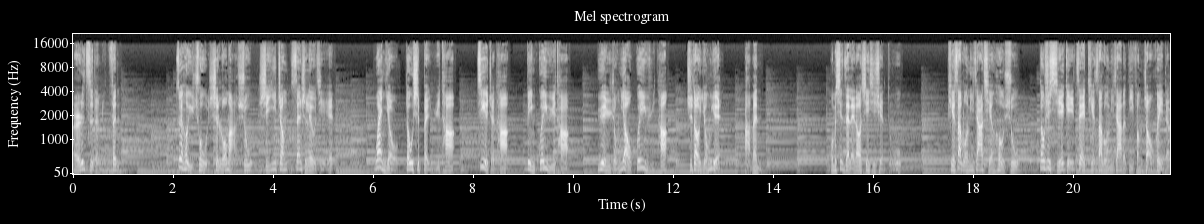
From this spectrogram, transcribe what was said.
儿子的名分。最后一处是罗马书十一章三十六节：万有都是本于他，借着他，并归于他，愿荣耀归于他，直到永远。阿门。我们现在来到信息选读，《铁萨罗尼迦前后书》。都是写给在铁萨罗尼迦的地方教会的，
